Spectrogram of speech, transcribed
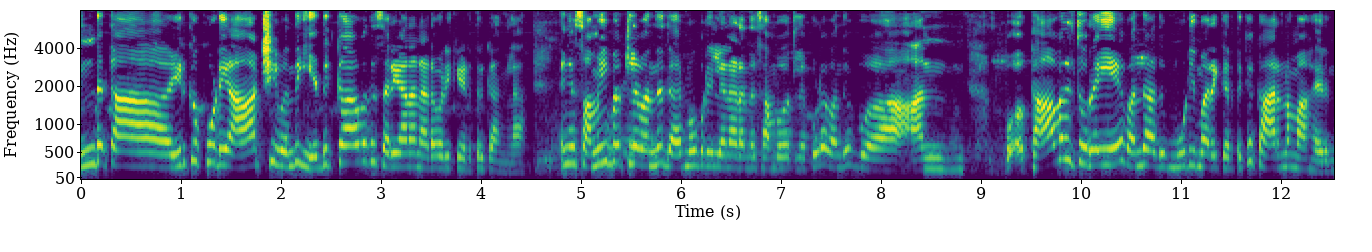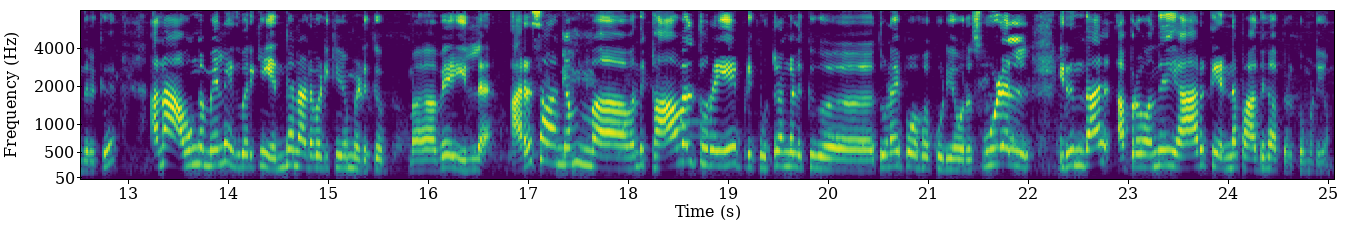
இந்த தா இருக்கக்கூடிய ஆட்சி வந்து எதுக்காவது சரியான நடவடிக்கை எடுத்திருக்காங்களா? எங்க சமீபத்துல வந்து தர்மபுரியில நடந்த சம்பவத்துல கூட வந்து காவல்துறையே வந்து அது மூடி மறைக்கிறதுக்கு காரணமாக இருந்திருக்கு. ஆனா அவங்க மேல இது வரைக்கும் எந்த நடவடிக்கையும் எடுக்கவே இல்லை. அரசாங்கம் வந்து காவல்துறையே இப்படி குற்றங்களுக்கு துணை போகக்கூடிய ஒரு சூழல் இருந்தால் அப்புறம் வந்து யாருக்கு என்ன பாதுகாப்பு இருக்க முடியும்?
